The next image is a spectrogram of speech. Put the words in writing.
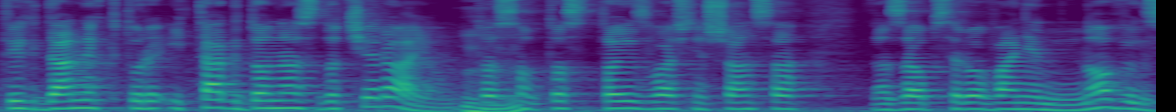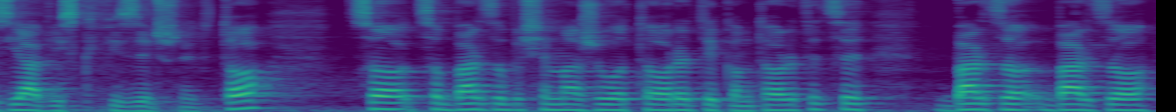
tych danych, które i tak do nas docierają. Mhm. To, są, to, to jest właśnie szansa na zaobserwowanie nowych zjawisk fizycznych. To, co, co bardzo by się marzyło teoretykom. Teoretycy bardzo, bardzo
